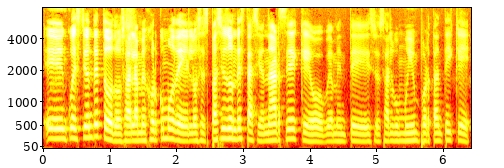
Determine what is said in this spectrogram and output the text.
en cuestión de todos, a lo mejor como de los espacios donde estacionarse, que obviamente eso es algo muy importante y que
